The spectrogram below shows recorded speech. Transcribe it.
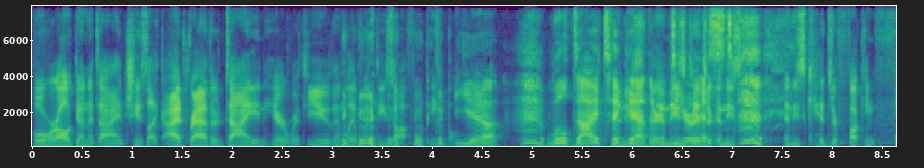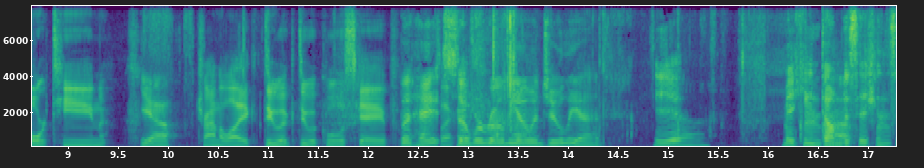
or we're all gonna die. And she's like, "I'd rather die in here with you than live with these awful people." Yeah, we'll die And these- together, and these, dearest. kids are, and these and these kids are fucking fourteen yeah, trying to like do a do a cool escape. but hey, like, so oh, we're fuck. Romeo and Juliet. Yeah. Making dumb uh, decisions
